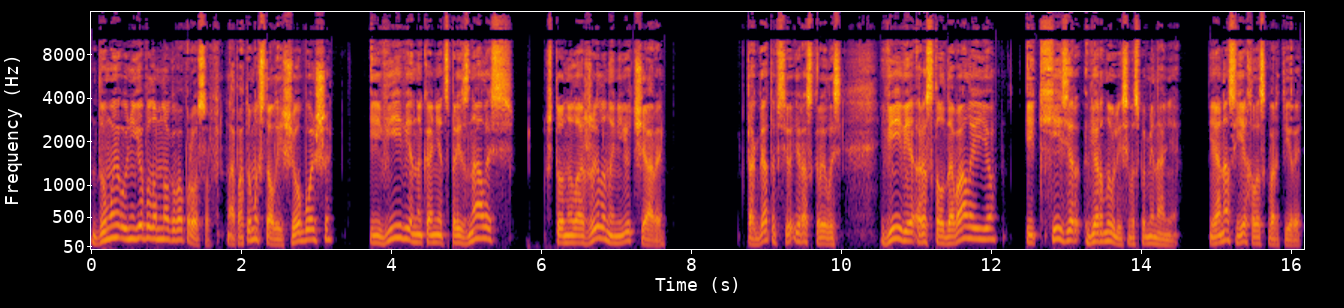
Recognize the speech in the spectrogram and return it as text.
думаю, у нее было много вопросов, а потом их стало еще больше, и Виви, наконец, призналась, что наложила на нее чары. Тогда-то все и раскрылось. Виви расколдовала ее и Хизер вернулись воспоминания, и она съехала с квартиры.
